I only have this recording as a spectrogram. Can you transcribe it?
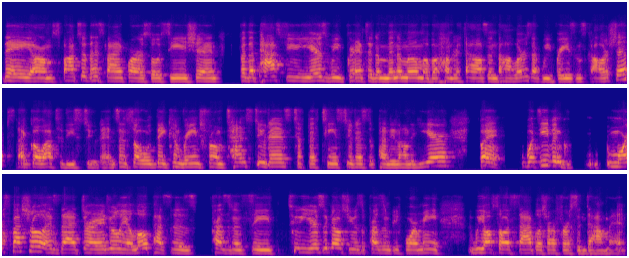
they um, sponsor the hispanic bar association for the past few years, we've granted a minimum of $100,000 that we've raised in scholarships that go out to these students. And so they can range from 10 students to 15 students, depending on the year. But what's even more special is that during Julia Lopez's presidency two years ago, she was the president before me, we also established our first endowment.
